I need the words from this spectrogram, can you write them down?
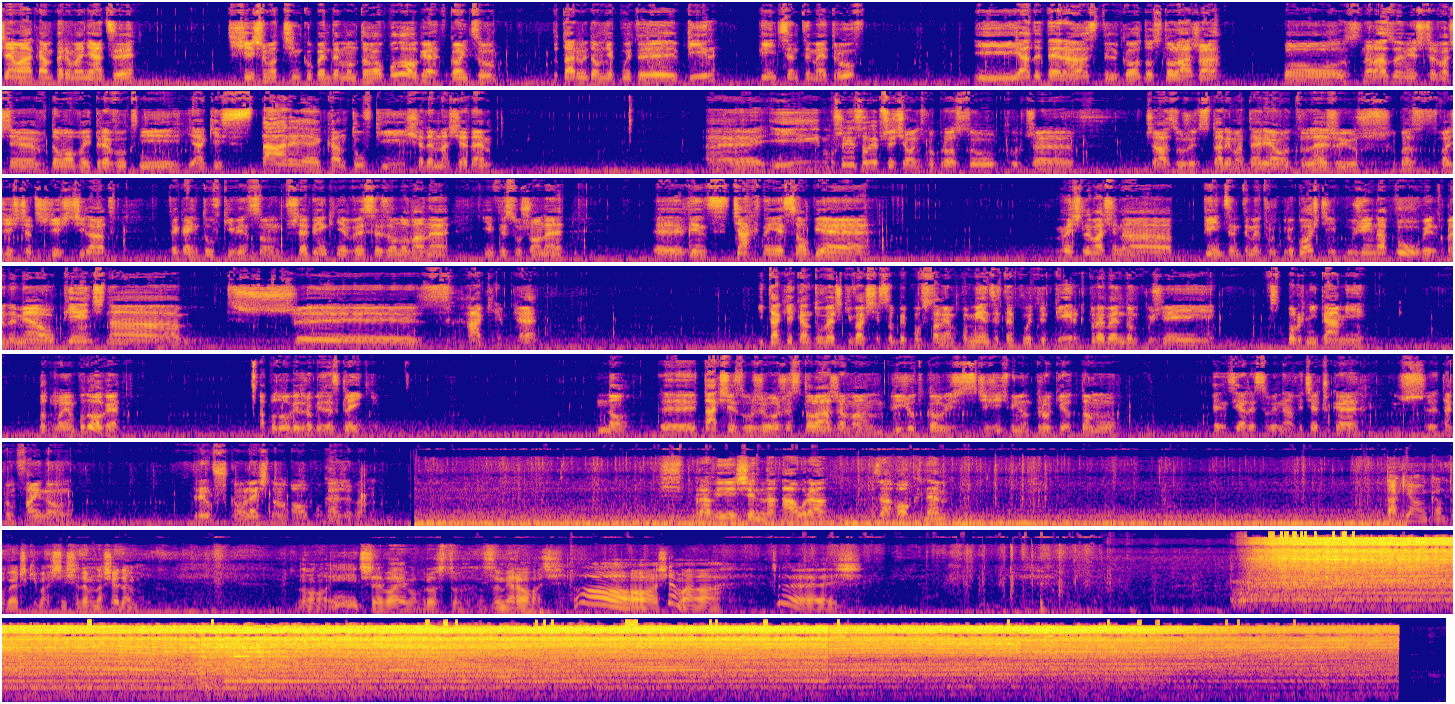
Siema kampermaniacy. W dzisiejszym odcinku będę montował podłogę. W końcu dotarły do mnie płyty PIR 5 cm i jadę teraz tylko do stolarza, bo znalazłem jeszcze właśnie w domowej drewutni jakieś stare kantówki 7x7 E, I muszę je sobie przyciąć po prostu. Kurczę, trzeba zużyć stary materiał. Leży już chyba z 20-30 lat te gańtówki, więc są przepięknie wysezonowane i wysuszone. E, Więc ciachnę je sobie myślę właśnie na 5 cm grubości i później na pół, więc będę miał 5 na 3 z hakiem, nie? I takie kantóweczki właśnie sobie powstawiam pomiędzy te płyty PIR, które będą później spornikami pod moją podłogę. A podłogę zrobię ze sklejki. No, yy, tak się złożyło, że stolarza mam bliziutko, już z 10 minut drogi od domu, więc jadę sobie na wycieczkę, już y, taką fajną dreuszką leśną. O, pokażę Wam. prawie jesienna aura za oknem. Takie mam kantóweczki właśnie 7 na 7 No i trzeba je po prostu zwymiarować. O, siema. Cześć.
